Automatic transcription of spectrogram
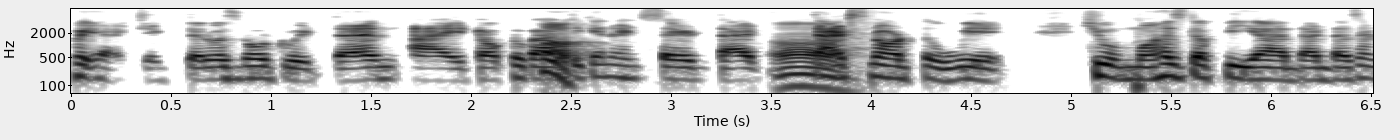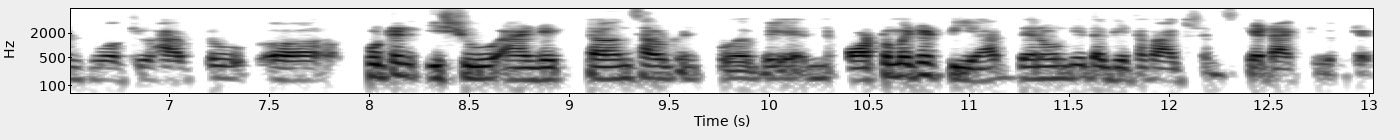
way. I checked, there was no tweet. Then I talked to Karthikeyan oh. and said that oh. that's not the way you merge the PR, that doesn't work. You have to uh, put an issue and it turns out into an automated PR, then only the GitHub actions get activated.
